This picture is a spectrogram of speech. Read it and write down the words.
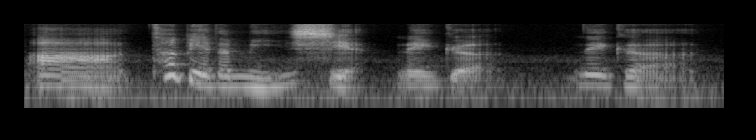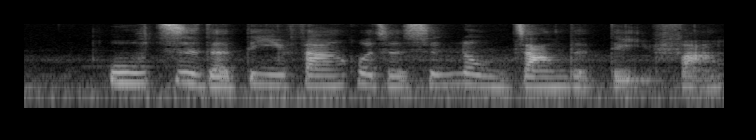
啊特别的明显那个那个。污渍的地方，或者是弄脏的地方，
